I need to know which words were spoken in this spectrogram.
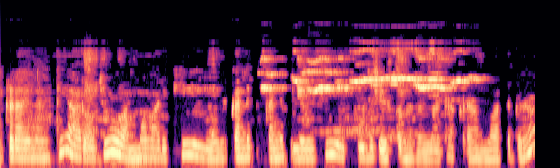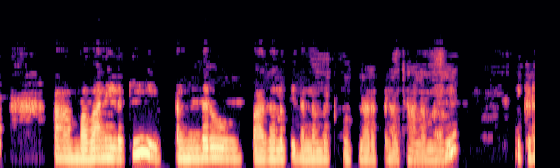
ఇక్కడ ఏందంటే ఆ రోజు అమ్మవారికి కన్నె కన్నె పిల్లలకి పూజ చేస్తున్నారనమాట అక్కడ అమ్మవారి దగ్గర. ఆ భవానీలకి అందరూ పాదాలకి దండం పెట్టుకుంటున్నారు అక్కడ చాలా మంది. ఇక్కడ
